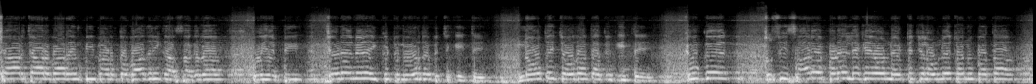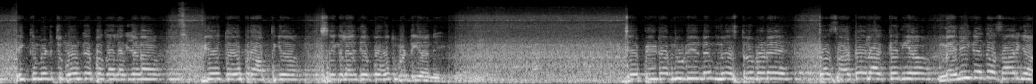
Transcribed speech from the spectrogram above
ਚਾਰ ਚਾਰ ਵਾਰ ਐਮਪੀ ਬਣਨ ਤੋਂ ਬਾਅਦ ਨਹੀਂ ਕਰ ਸਕਦਾ ਕੋਈ ਐਮਪੀ ਜਿਹੜੇ ਨੇ ਇੱਕ ਟਨੋਰ ਦੇ ਵਿੱਚ ਕੀਤੇ 9 ਤੇ 14 ਤੱਕ ਕੀਤੇ। ਕਿਉਂਕਿ ਤੁਸੀਂ ਸਾਰੇ ਪੜ੍ਹੇ ਲਿਖੇ ਹੋ ਨੈਟ ਚਲਾਉਂਦੇ ਤੁਹਾਨੂੰ ਪਤਾ 1 ਮਿੰਟ ਚ ਖੋਲ ਕੇ ਪਤਾ ਲੱਗ ਜਾਣਾ ਵੀ ਇਹ ਦੋ ਪ੍ਰਾਪਤੀਆਂ ਸਿੰਗਲਾਂ ਦੀਆਂ ਬਹੁਤ ਵੱਡੀਆਂ ਨੇ। ਜੇ ਪੀਡਬਲਯੂਡੀ ਦੇ ਮਿਨਿਸਟਰ ਬਣੇ, ਤਾਂ ਸਾਡੇ ਇਲਾਕੇ ਦੀਆਂ, ਮੈਂ ਨਹੀਂ ਕਹਿੰਦਾ ਸਾਰੀਆਂ,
